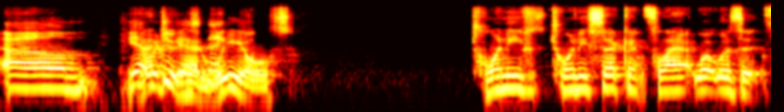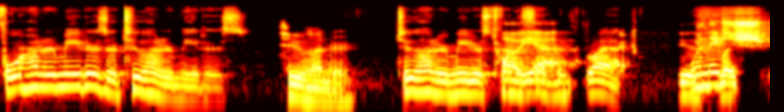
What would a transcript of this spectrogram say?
um, yeah, that what dude had think? wheels. 20, 20 second flat. What was it? 400 meters or 200 meters? 200. 200 meters, 20 Oh, yeah. seconds flat. When they Like, sh-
